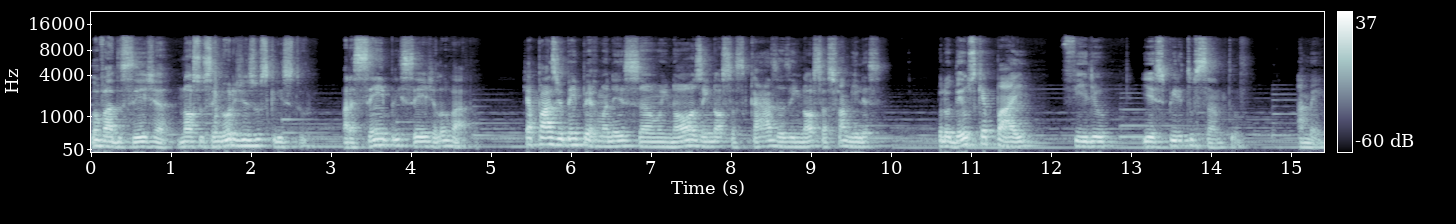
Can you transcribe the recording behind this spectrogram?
Louvado seja nosso Senhor Jesus Cristo, para sempre seja louvado. Que a paz e o bem permaneçam em nós, em nossas casas, em nossas famílias, pelo Deus que é Pai, Filho e Espírito Santo. Amém.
